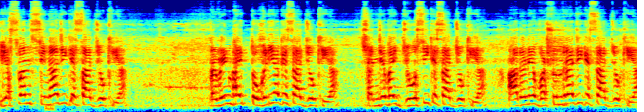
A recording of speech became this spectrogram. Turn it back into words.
यशवंत सिन्हा जी के साथ जो किया प्रवीण भाई तोगड़िया के साथ जो किया संजय भाई जोशी के साथ जो किया आदरणीय वसुंधरा जी के साथ जो किया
